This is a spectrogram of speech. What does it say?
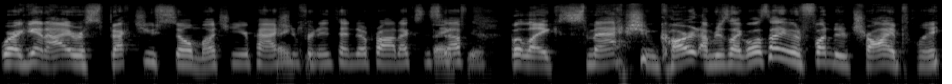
where again, I respect you so much in your passion Thank for you. Nintendo products and Thank stuff. you. But like Smash and Kart, I'm just like, well, it's not even fun to try playing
